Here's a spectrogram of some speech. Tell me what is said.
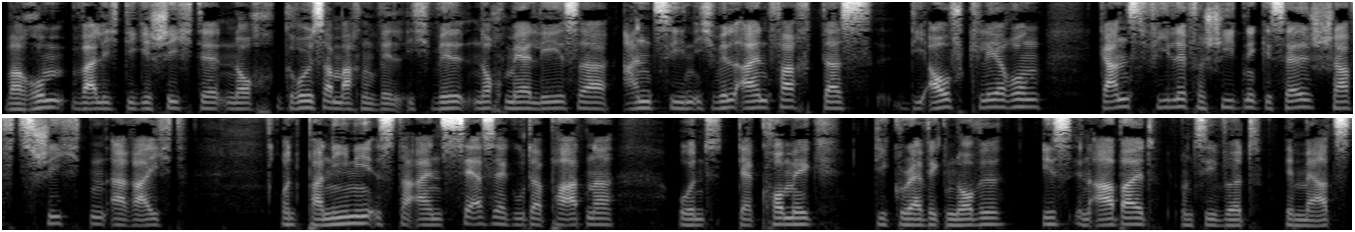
Warum? Weil ich die Geschichte noch größer machen will. Ich will noch mehr Leser anziehen. Ich will einfach, dass die Aufklärung ganz viele verschiedene Gesellschaftsschichten erreicht. Und Panini ist da ein sehr, sehr guter Partner und der Comic, die Graphic Novel, ist in Arbeit und sie wird im März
